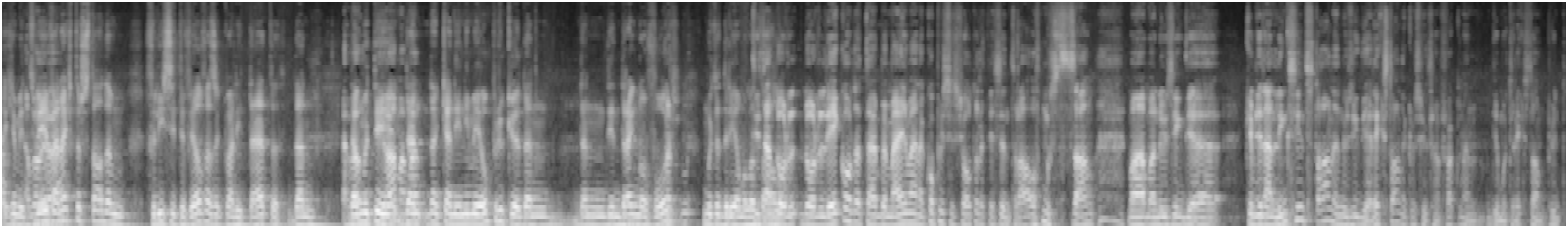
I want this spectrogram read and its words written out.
Als je met Ah, wel, twee ja. van achter staat, dan verliest hij te veel van zijn kwaliteiten. Dan, wel, dan, moet hij, ja, maar- dan, dan kan hij niet mee oprukken. Dan, dan die drang naar voren, Maar- moet hij er helemaal Het is dan door, door Leco dat daar bij mij in mijn kop is geschoten dat hij centraal moest staan. Maar, maar nu zie ik die... eh, Ik heb die dan links zien staan en nu zie ik die rechts staan. Ik was zoiets van, fuck man, die moet rechts staan, punt.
